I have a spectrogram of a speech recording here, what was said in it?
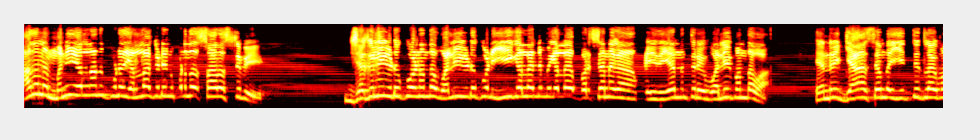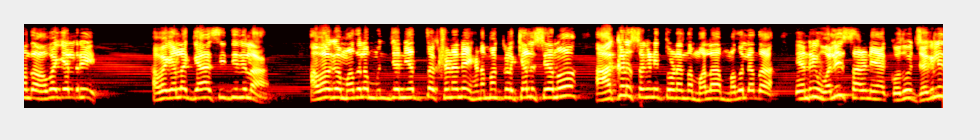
ಅದನ್ನ ಮನಿ ಎಲ್ಲಾನು ಕೂಡ ಎಲ್ಲಾ ಕಡೆನೂ ಕೂಡ ಸಾರಿಸ್ತೀವಿ. ಜಗಲಿ ಹಿಡ್ಕೊಂಡಂದ ಒಲಿ ಹಿಡ್ಕೊಂಡು, ಈಗೆಲ್ಲ ನಿಮಗೆಲ್ಲ ಬರ್ಸನಾಗ ಇದು ಏನಂತೀರಿ, ಒಲಿ ಬಂದವ. ಏನ್ರಿ, ಗ್ಯಾಸ್ ಎಂದ ಇತ್ತಿದ್ಲಾಗ ಬಂದವ, ಅವಾಗೆಲ್ರಿ, ಅವಾಗೆಲ್ಲ ಗ್ಯಾಸ್ ಇದ್ದಿದ್ದಿಲ್ಲ. ಅವಾಗ ಮೊದಲ ಮುಂಜಾನೆ ಎದ್ದ ತಕ್ಷಣನೇ ಹೆಣ್ಮಕ್ಳ ಕೆಲಸ ಏನು? ಆಕಳ ಸಗಣಿ ತೊಗೊಂಡ ಮಲ ಮೊದಲಿಂದ ಏನ್ರಿ? ಒಲಿ ಸರಣಿ ಹಾಕೋದು, ಜಗಲಿ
